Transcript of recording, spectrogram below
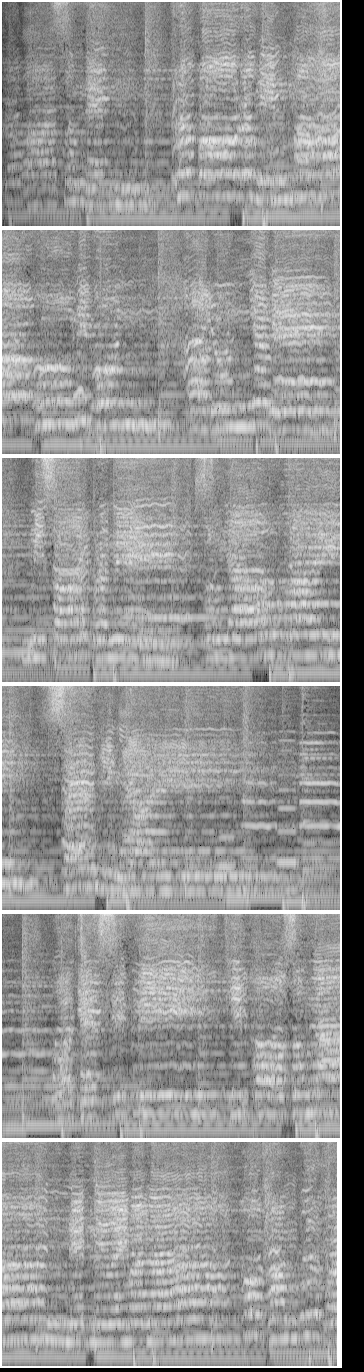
พระบาทสมเด็จพระบรมินทมหาภูมิพลอดุลยเดชมีสายประเนตร ทรงยาวไกลแสนยิ่งใหญ่ กว่าเจ็ดสิบปี ที่พ่อทรงงานเหน็ดเหนื่อยมานานพ่อทำเพื่อใคร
